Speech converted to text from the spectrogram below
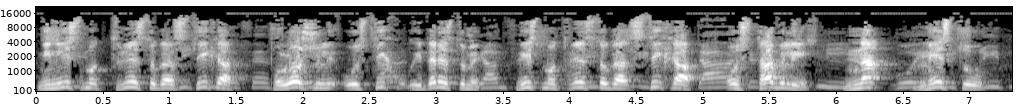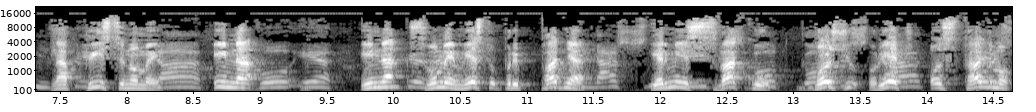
mi nismo 13. stiha položili u stihu 11. Mi smo 13. stiha ostavili na mjestu napisanome i na, i na svome mjestu pripadnja, jer mi svaku Božju riječ ostavljamo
